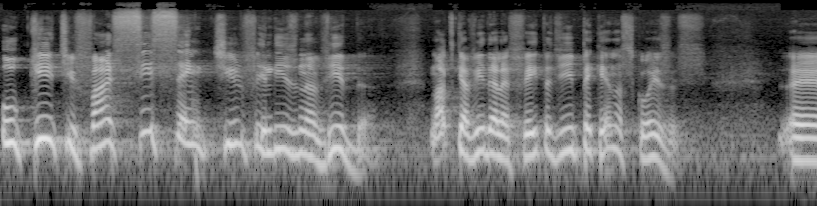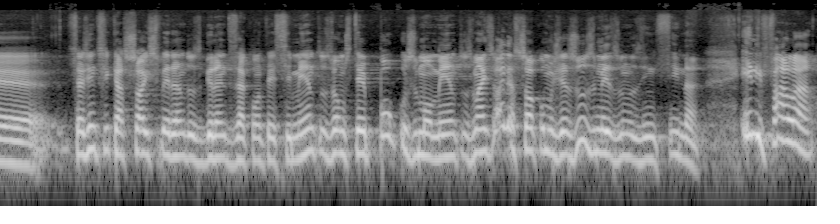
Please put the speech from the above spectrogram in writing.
O que te faz se sentir feliz na vida? Note que a vida ela é feita de pequenas coisas. É, se a gente ficar só esperando os grandes acontecimentos, vamos ter poucos momentos, mas olha só como Jesus mesmo nos ensina. Ele fala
